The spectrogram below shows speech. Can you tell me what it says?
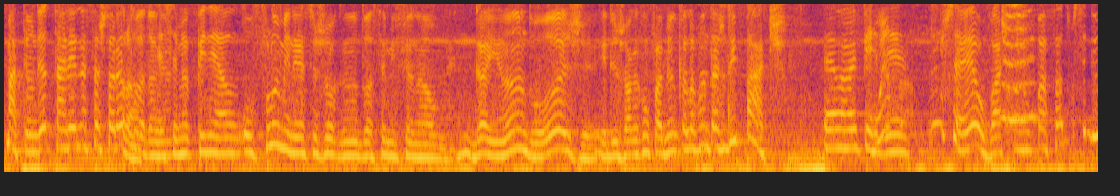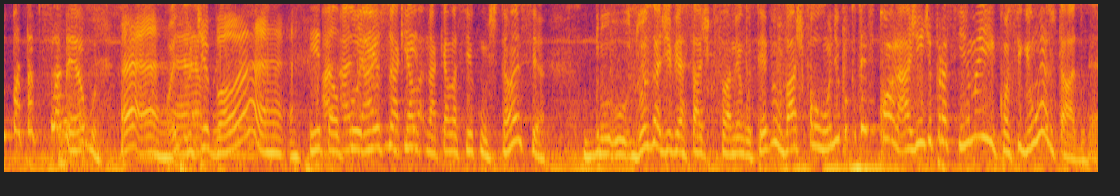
Mas tem um detalhe aí nessa história Pronto, toda, né? Essa é a minha opinião. O Fluminense jogando a semifinal ganhando hoje, ele joga com o Flamengo pela vantagem do empate. É, mas vai perder. Ué, não sei, o Vasco no passado conseguiu empatar com o Flamengo. É, é, é futebol é. Então, a, por isso naquela, que. Naquela circunstância, do, dos adversários que o Flamengo teve, o Vasco foi o único que teve coragem de ir pra cima e conseguiu um resultado. É.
